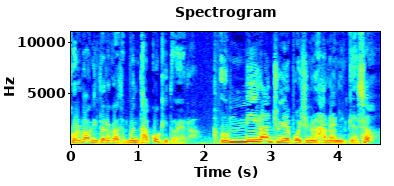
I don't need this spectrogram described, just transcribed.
골방에 들어가서 문 닫고 기도해라. 은밀한 중에 보시는 하나님께서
